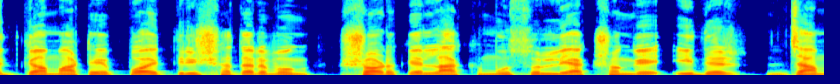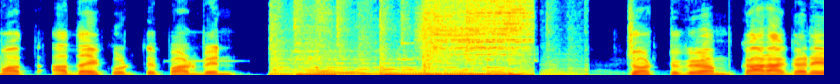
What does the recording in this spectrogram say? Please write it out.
ঈদগাহ মাঠে পঁয়ত্রিশ হাজার এবং সড়কে লাখ মুসল্লি একসঙ্গে ঈদের জামাত আদায় করতে পারবেন। চট্টগ্রাম কারাগারে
